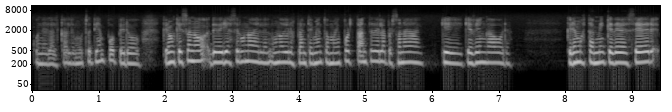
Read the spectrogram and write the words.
con el alcalde mucho tiempo, pero creemos que eso no debería ser uno de, uno de los planteamientos más importantes de la persona que, venga ahora. Creemos también que debe ser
